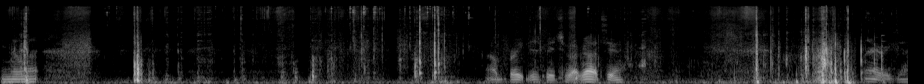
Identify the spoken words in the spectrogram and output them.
You know what? I'll break this bitch if I got to. There we go.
